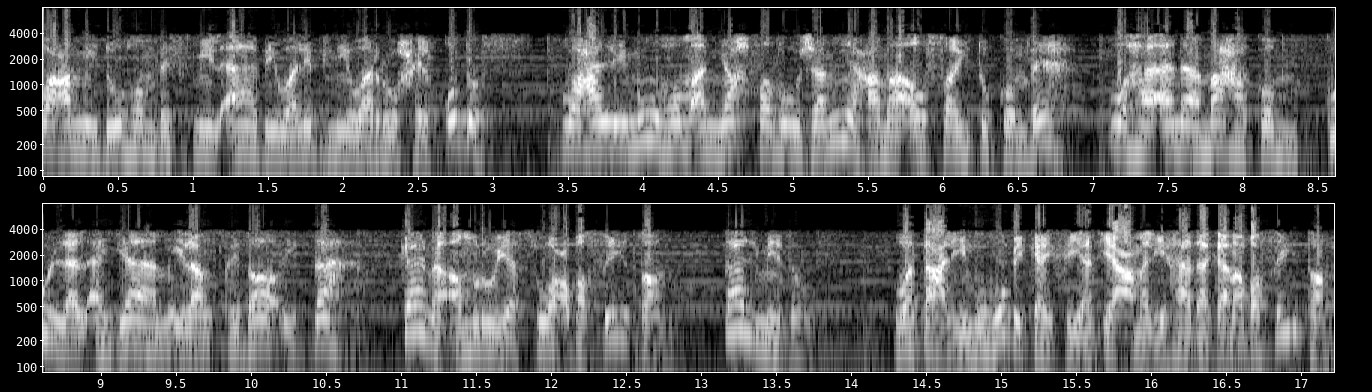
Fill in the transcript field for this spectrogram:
وعمدوهم باسم الآب والابن والروح القدس وعلموهم أن يحفظوا جميع ما أوصيتكم به. وها أنا معكم كل الأيام إلى انقضاء الدهر. كان أمر يسوع بسيطا. تلمذوا وتعليمه بكيفية عمل هذا كان بسيطا.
